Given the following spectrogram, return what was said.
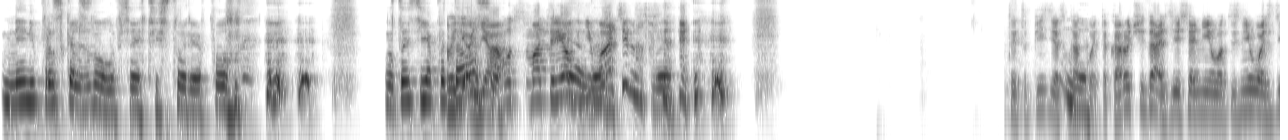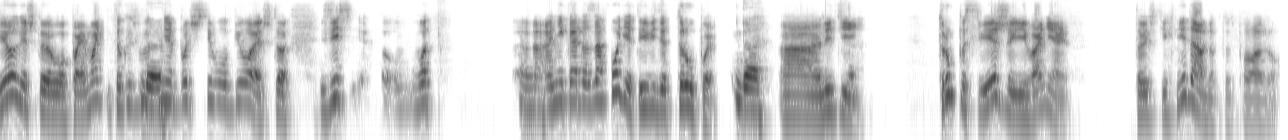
мне не проскользнула вся эта история полная. Ну, то есть я пытался... Я, я вот смотрел внимательно. Да, Это пиздец да. какой-то. Короче, да, здесь они вот из него сделали, что его поймать. Только да. вот меня больше всего убивает, что здесь э, вот они когда заходят и видят трупы да. а, людей, трупы свежие и воняют. То есть их недавно кто-то положил.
